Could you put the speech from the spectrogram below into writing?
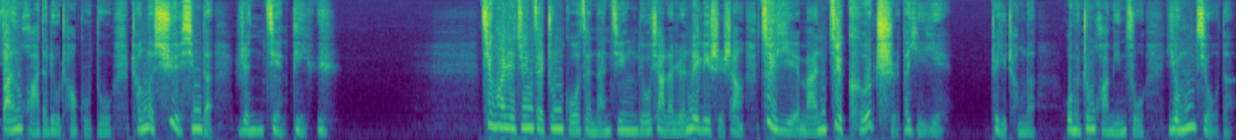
繁华的六朝古都成了血腥的人间地狱。侵华日军在中国在南京留下了人类历史上最野蛮、最可耻的一页。这已成了我们中华民族永久的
